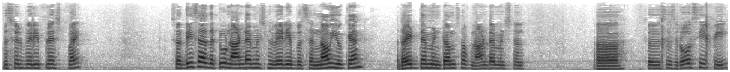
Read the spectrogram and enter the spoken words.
this will be replaced by so these are the two non-dimensional variables and now you can write them in terms of non-dimensional. Uh, so this is rho cp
